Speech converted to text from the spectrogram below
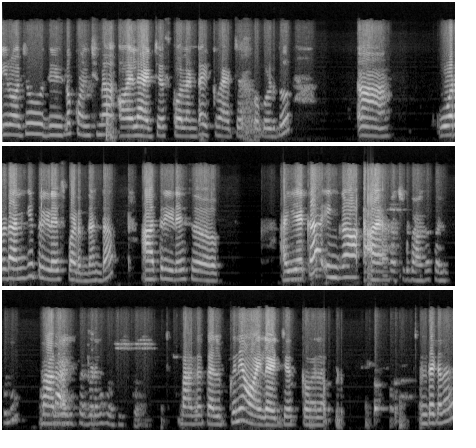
ఈ రోజు దీంట్లో కొంచెమే ఆయిల్ యాడ్ చేసుకోవాలంట ఎక్కువ యాడ్ చేసుకోకూడదు. ఆ. ఊరడానికి త్రీ డేస్ పడుద్దంట. ఆ త్రీ డేస్ అయ్యాక ఇంకా బాగా కలుపుకుని బాగా- బాగా కలుపుకుని ఆయిల్ యాడ్ చేసుకోవాలి అప్పుడు. అంతే కదా?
